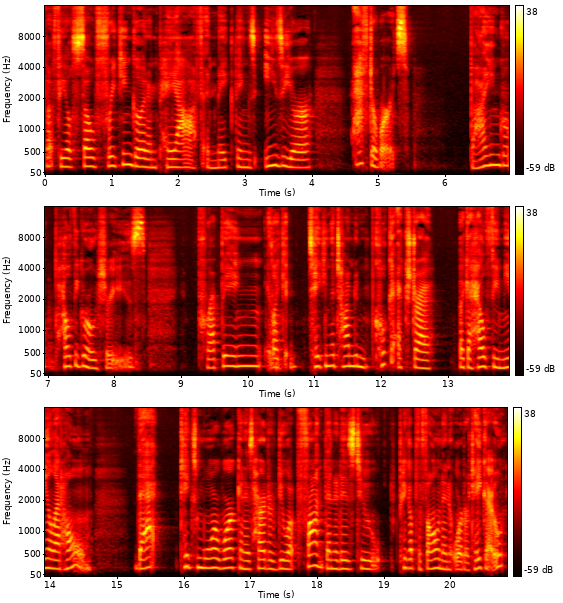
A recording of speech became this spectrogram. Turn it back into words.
but feel so freaking good and pay off and make things easier afterwards. Buying gro- healthy groceries, prepping, like taking the time to cook extra, like a healthy meal at home. That takes more work and is harder to do up front than it is to pick up the phone and order takeout.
